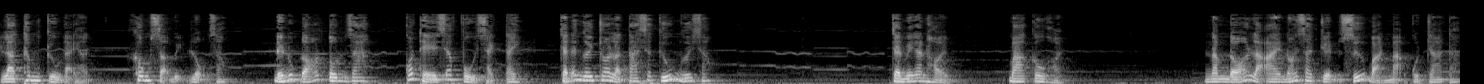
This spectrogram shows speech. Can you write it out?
Là thâm cừu đại hận, Không sợ bị lộ sao Đến lúc đó tôn ra Có thể sẽ phủi sạch tay, Chẳng lẽ ngươi cho là ta sẽ cứu ngươi sao? Trần Minh An hỏi, Ba câu hỏi. Năm đó là ai nói ra chuyện sứ bản mạng của cha ta?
